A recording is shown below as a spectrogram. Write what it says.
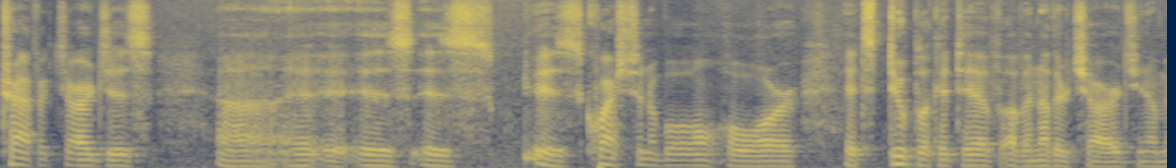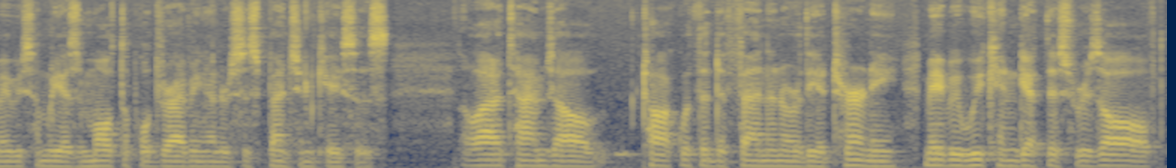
traffic charges uh, is is is questionable or it's duplicative of another charge. You know, maybe somebody has multiple driving under suspension cases. A lot of times I'll talk with the defendant or the attorney. Maybe we can get this resolved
